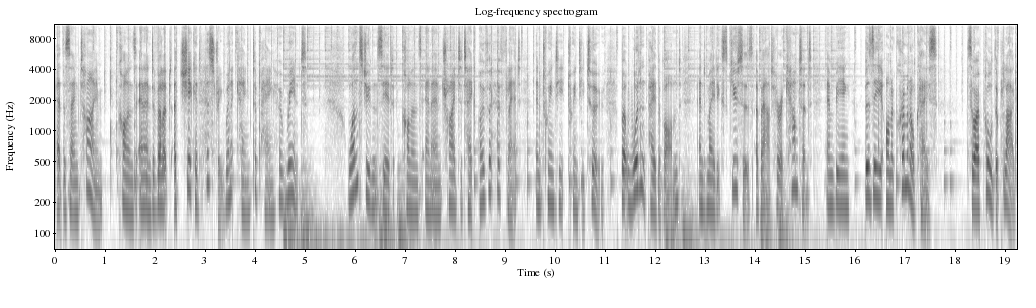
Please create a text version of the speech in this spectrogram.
At the same time, Collins and Annan developed a checkered history when it came to paying her rent. One student said Collins and Annan tried to take over her flat in 2022, but wouldn't pay the bond and made excuses about her accountant and being busy on a criminal case. So I pulled the plug.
